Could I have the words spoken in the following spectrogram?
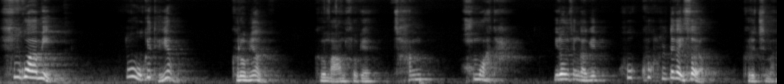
수고함이 또 오게 돼요. 그러면 그 마음속에 참 허무하다. 이런 생각이 훅훅 들 때가 있어요. 그렇지만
